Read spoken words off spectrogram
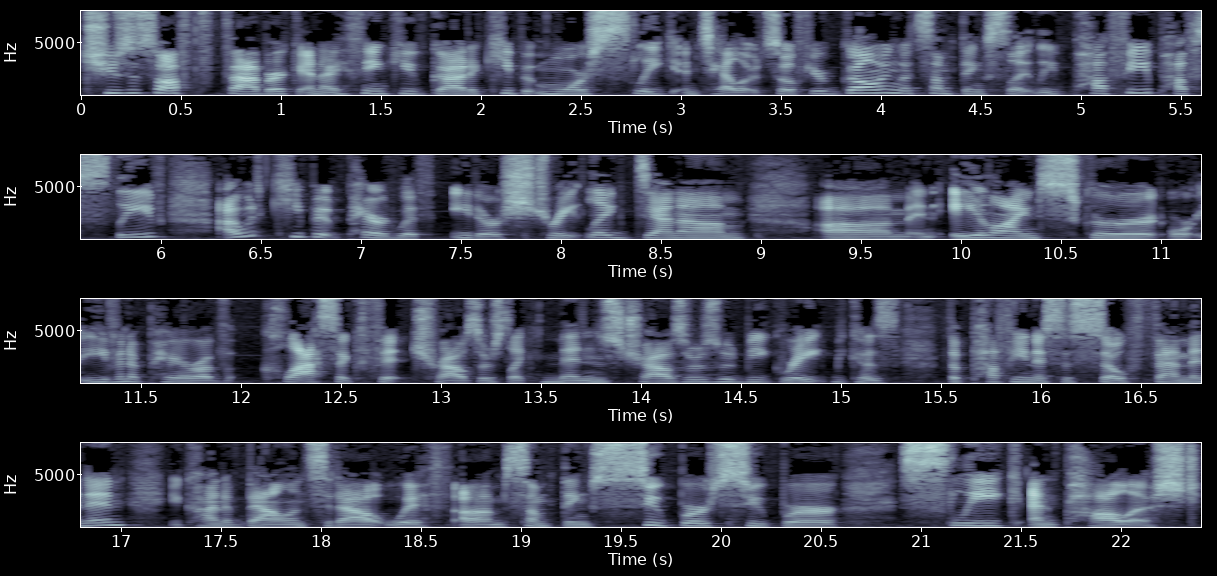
choose a soft fabric, and I think you've got to keep it more sleek and tailored. So if you're going with something slightly puffy, puff sleeve, I would keep it paired with either a straight leg denim, um, an A line skirt, or even a pair of classic fit trousers, like men's trousers would be great because the puffiness is so feminine. You kind of balance it out with um, something super, super sleek and polished.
